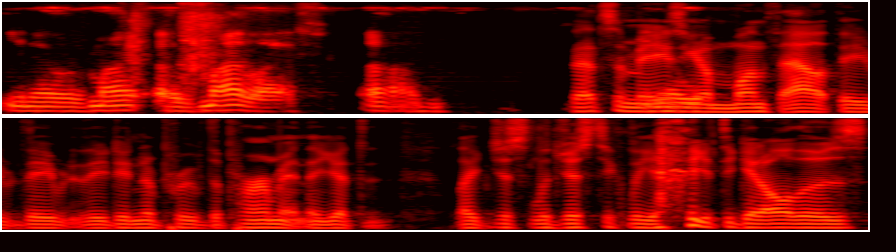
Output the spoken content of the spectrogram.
you know, of my of my life. Um, That's amazing. you know- a month out, they they they didn't approve the permit, and then you have to like just logistically, you have to get all those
